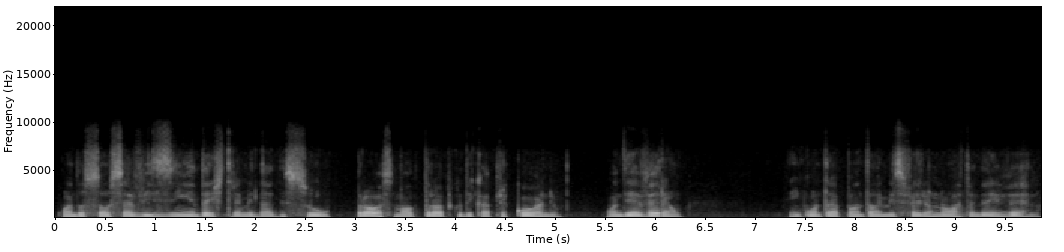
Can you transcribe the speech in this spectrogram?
quando o Sol se avizinha da extremidade sul, próximo ao Trópico de Capricórnio, onde é verão, em contraponto ao hemisfério norte, onde é inverno.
